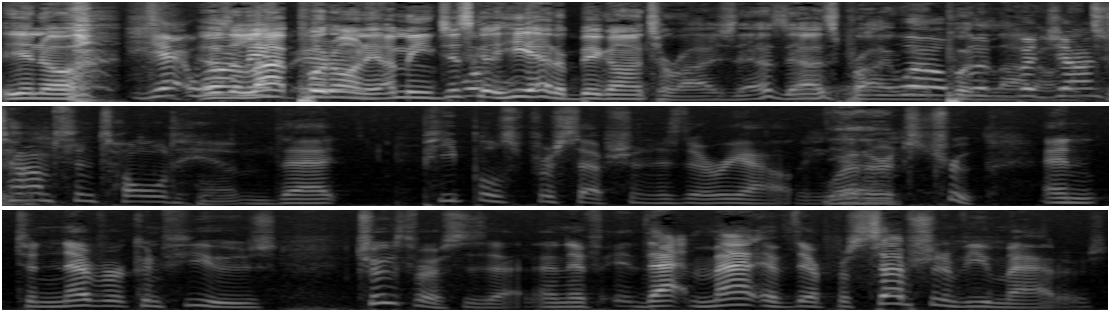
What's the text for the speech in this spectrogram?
You know, Yeah, there well, was a I mean, lot put uh, on it. I mean, just 'cause well- he had a big entourage. That's that's probably well, what put but, a lot but John. Thompson told him that people's perception is their reality, whether it's truth, and to never confuse truth versus that. And if that mat, if their perception of you matters,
